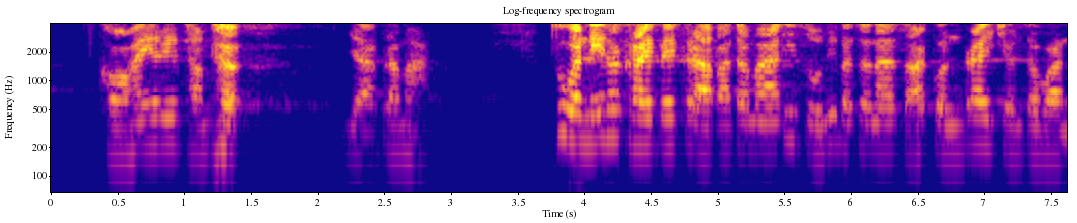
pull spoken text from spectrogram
ำขอให้รีบทำเถอะ อย่าประมาททุกวันนี้ถ้าใครไปกราบอาตมาที่ศูนย์วิปัสสนาสากลไร่เชิญตะวัน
